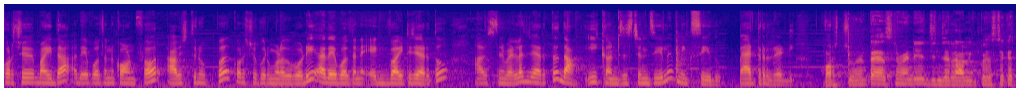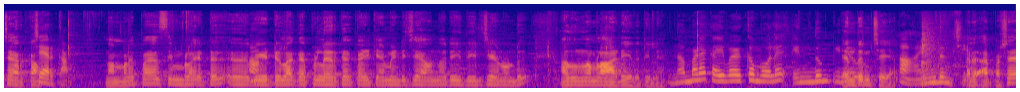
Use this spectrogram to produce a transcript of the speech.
കുറച്ച് മൈദ അതേപോലെ തന്നെ കോൺഫ്ലോർ ആവശ്യത്തിന് ഉപ്പ് കുറച്ച് കുരുമുളക് പൊടി അതേപോലെ തന്നെ എഗ് വൈറ്റ് ചേർത്തു. ആവശ്യത്തിന് വെള്ളം ചേർത്ത് ദാ ഈ കൺസിസ്റ്റൻസിയിൽ മിക്സ് ചെയ്തു. ബാറ്റർ റെഡി കുറച്ചുകൂടി ടേസ്റ്റിന് വേണ്ടി ജിഞ്ചർ ഗാർലിക് പേസ്റ്റ് ഒക്കെ ചേർക്കാം. ചേർക്കാം. നമ്മളിപ്പോൾ സിമ്പിളായിട്ട് വീട്ടിലൊക്കെ പിള്ളേർക്ക് കഴിക്കാൻ വേണ്ടി ചെയ്യാവുന്ന രീതിയിൽ ചെയ്യണോണ്ട്. അതൊന്നും നമ്മൾ ആഡ് ചെയ്തിട്ടില്ല. നമ്മുടെ കൈവഴക്കം പോലെ എന്തും എന്തും ചെയ്യാം. എന്തും പക്ഷേ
